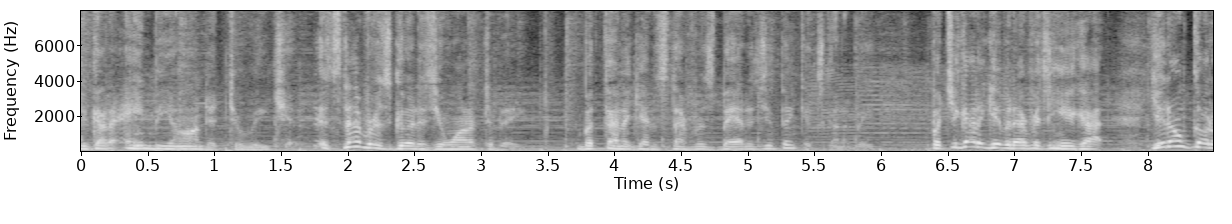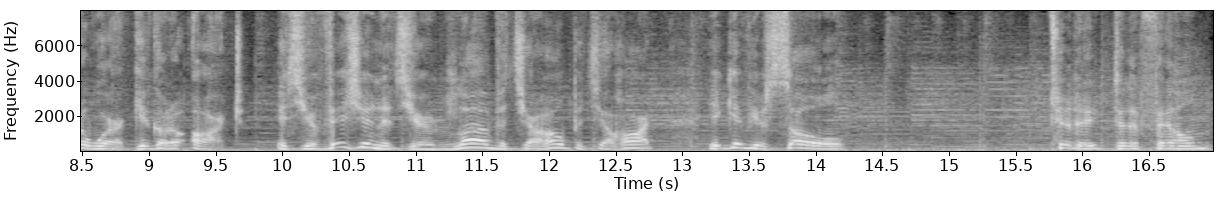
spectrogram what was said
You've got to aim beyond it to reach it. It's never as good as you want it to be. But then again, it's never as bad as you think it's going to be. But you got to give it everything you got. You don't go to work, you go to art. It's your vision, it's your love, it's your hope, it's your heart. You give your soul to the to the film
